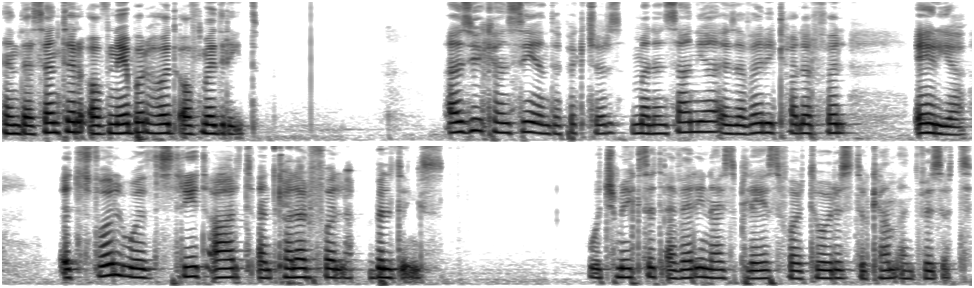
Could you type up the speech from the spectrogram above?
in the center of neighborhood of Madrid. As you can see in the pictures, Malasaña is a very colorful area. It's full with street art and colorful buildings, which makes it a very nice place for tourists to come and visit.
